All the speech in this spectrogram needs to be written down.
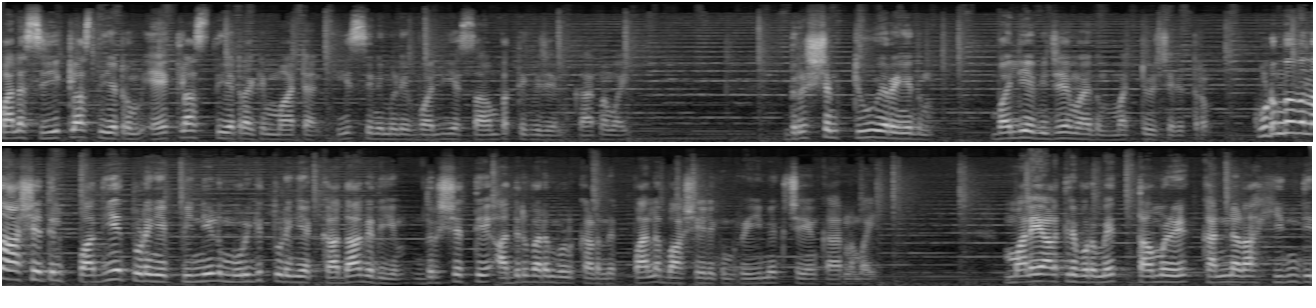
പല സി ക്ലാസ് തിയേറ്ററും എ ക്ലാസ് തിയേറ്ററാക്കി മാറ്റാൻ ഈ സിനിമയുടെ വലിയ സാമ്പത്തിക വിജയം കാരണമായി. ദൃശ്യം ടു ഇറങ്ങിയതും വലിയ വിജയമായതും മറ്റൊരു ചരിത്രം. കുടുംബമെന്ന ആശയത്തിൽ പതിയെ തുടങ്ങി പിന്നീട് മുറുകി തുടങ്ങിയ കഥാഗതിയും ദൃശ്യത്തെ അതിർവരമ്പുകൾ കടന്ന് പല ഭാഷയിലേക്കും റീമേക്ക് ചെയ്യാൻ കാരണമായി. മലയാളത്തിന് പുറമെ Tamil Kannada Hindi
